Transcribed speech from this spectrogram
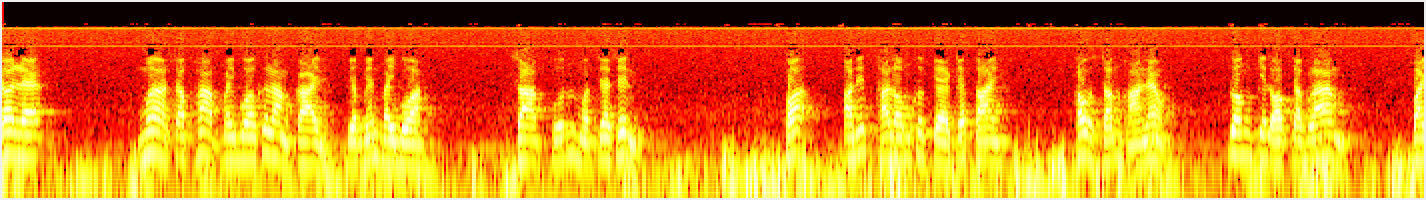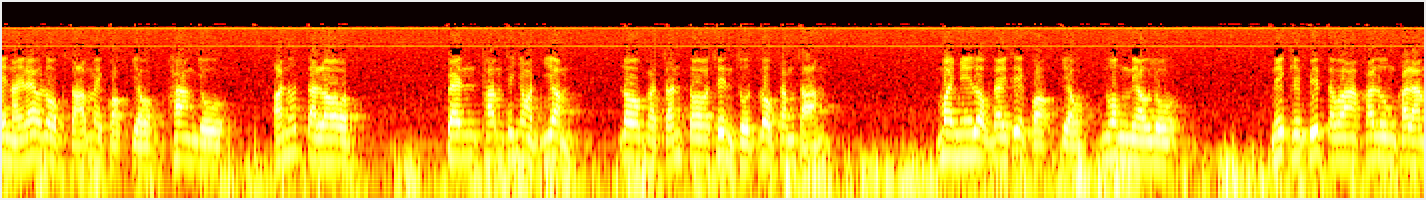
นั่นแหละเมื่อสภาพใบบัวคือร่างกายเปรียบเหมือนใบบัว สาบสูญหมดเสียสิ้น เพราะอนิจฐลมคือแก่เก็บตาย เข้าสังหารแล้ว ดวงจิตออกจากล่าง ไปไหนแล้วโลกสามไม่เกาะเกี่ยวข้างอยู่ อนุตตโล เป็นธรรมที่ยอดเยี่ยม โลกสันโตสิ้นสุดโลกทั้งสามไม่มีโลกใดที่เกาะเกี่ยวน่วงเหนียวอยู่ นิคิปิตวาคลุงคลัง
